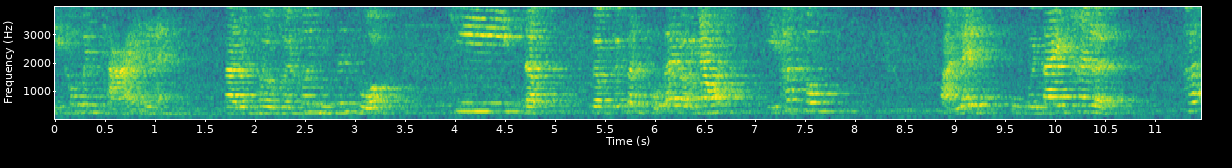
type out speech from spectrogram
trí không bên trái đây này. Và đồng thời người hơi nhún chân xuống. Khi đập gập cái phần cổ tay vào nhau ấy, thì hất hông phải lên cùng với tay hai lần. Hất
